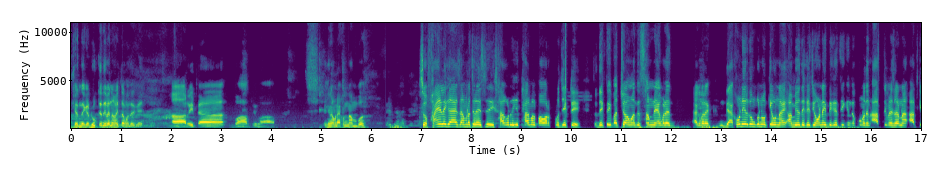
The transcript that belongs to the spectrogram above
এখান থেকে ঢুকতে দেবে না হয়তো আমাদেরকে। আর এটা বাপ রে বাপ। এখানে আমরা এখন নামবো। সো ফাইনালি গাইস আমরা চলে এসেছি সাগর দিকে থার্মাল পাওয়ার প্রজেক্টে তো দেখতেই পাচ্ছ, আমাদের সামনে একবারে একবারে দেখো এরকম কোনো কেউ নাই। আমিও দেখেছি, অনেক দেখেছি, কিন্তু কোনোদিন আসতে পেরেছিলাম না। আজকে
